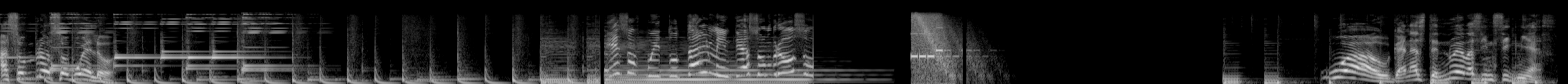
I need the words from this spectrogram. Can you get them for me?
¡Asombroso vuelo! ¡Eso fue totalmente asombroso! ¡Wow! Ganaste nuevas insignias.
